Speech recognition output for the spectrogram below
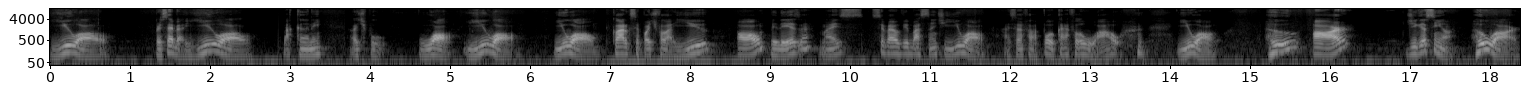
You all. Percebe? You all. Bacana, hein? É tipo, all. You all. You all. Claro que você pode falar you all, beleza? Mas você vai ouvir bastante you all. Aí você vai falar, pô, o cara falou wow. you all. Who are, diga assim, ó. Who are.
